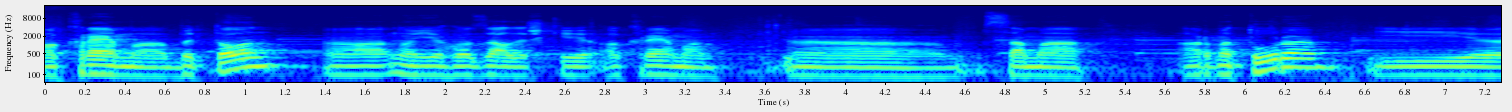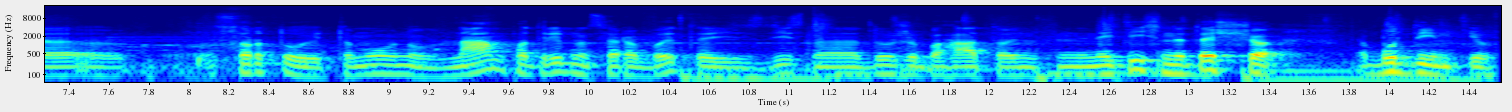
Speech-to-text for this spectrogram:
Окремо бетон, ну його залишки, окремо сама арматура і сортують. Тому ну, нам потрібно це робити. І дійсно дуже багато не ті, не те, що будинків,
